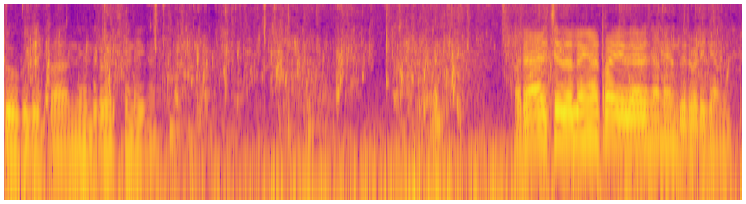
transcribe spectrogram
ട്യൂബിൽ ഇപ്പൊ നീന്തൽ പഠിച്ചുകൊണ്ടിരിക്കണം ഒരാഴ്ച ഇതെല്ലാം ഇങ്ങനെ ട്രൈ ചെയ്ത് കഴിഞ്ഞാൽ എന്തിൽ പഠിക്കാൻ പറ്റും?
